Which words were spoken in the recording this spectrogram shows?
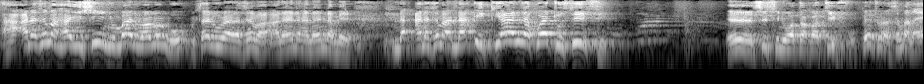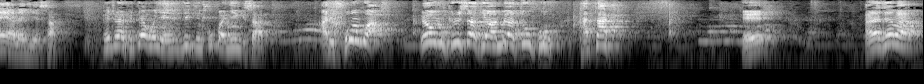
ha, anasema haishii nyumbani mwa Mungu. Mstari ule anasema anaenda anaenda mbele. Na, anasema na ikianza kwetu sisi. Eh sisi ni watakatifu. Petro anasema na yeye anajihesabu. Petro alipitia kwenye dhiki kubwa nyingi sana. Alifungwa. Leo mkristo akiwaambia tuku hataki. Eh anasema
